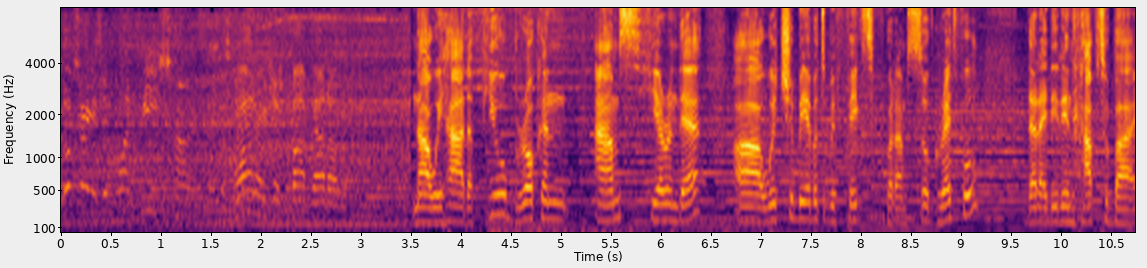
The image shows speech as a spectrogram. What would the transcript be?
Looks like it's in one piece, huh? Just popped out of it. Now we had a few broken arms here and there, uh, which should be able to be fixed. But I'm so grateful that I didn't have to buy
